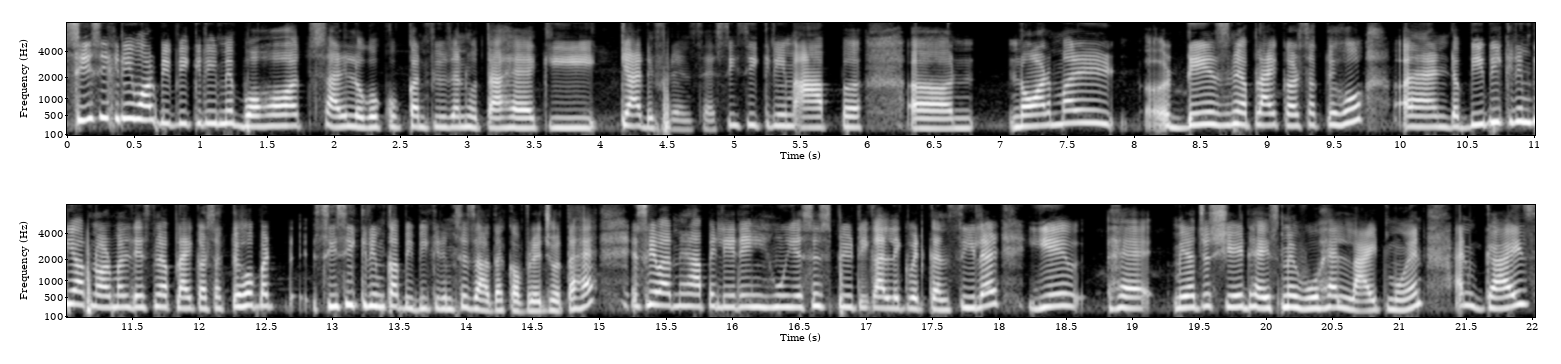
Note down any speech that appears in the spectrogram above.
सीसी क्रीम और बीबी क्रीम में बहुत सारे लोगों को कन्फ्यूज़न होता है कि क्या डिफरेंस है। सीसी क्रीम आप नॉर्मल डेज़ में अप्लाई कर सकते हो एंड बीबी क्रीम भी आप नॉर्मल डेज़ में अप्लाई कर सकते हो बट सीसी क्रीम का बीबी क्रीम से ज़्यादा कवरेज होता है। इसके बाद मैं यहाँ पे ले रही हूँ, ये सिस ब्यूटी का लिक्विड कंसीलर ये है मेरा जो शेड है इसमें वो है लाइट मोइन एंड गाइज़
